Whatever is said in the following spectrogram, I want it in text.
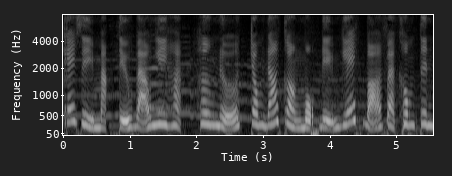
Cái gì mặt tiểu bảo nghi hoặc hơn nữa, trong đó còn một điểm ghét bỏ và không tin.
